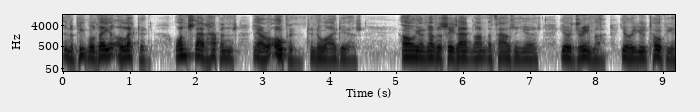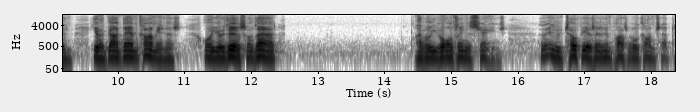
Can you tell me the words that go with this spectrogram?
in the people they elected once that happens, they are open to new ideas. Oh, you'll never see that, not in a thousand years. You're a dreamer. You're a utopian. You're a goddamn communist. Or you're this or that. I believe all things change. Utopia is an impossible concept.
